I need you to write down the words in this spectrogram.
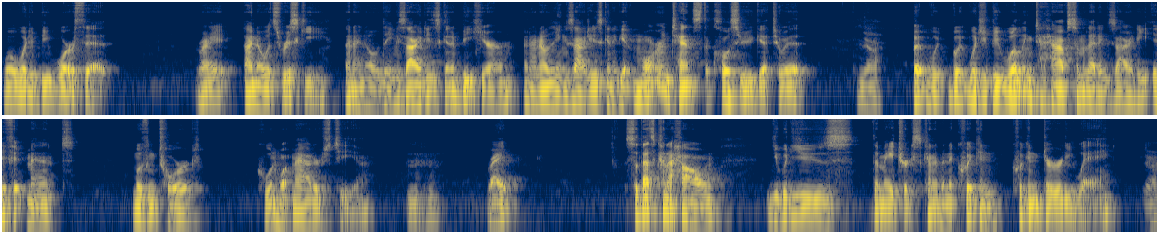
well would it be worth it? Right? I know it's risky and i know the anxiety is going to be here and i know the anxiety is going to get more intense the closer you get to it. Yeah. but would, but would you be willing to have some of that anxiety if it meant moving toward who and what matters to you? Hmm right? So that's kind of how you would use the matrix kind of in a quick and quick and dirty way Yeah.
